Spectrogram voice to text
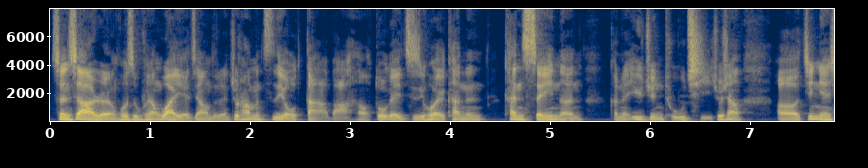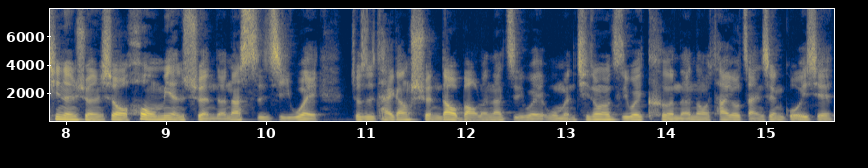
剩下的人或是像外野这样的人，就他们自由打吧，好，多给机会，看能看谁能。可能异军突起，就像呃，今年新人选秀后面选的那十几位，就是台钢选到宝的那几位，我们其中有几位可能哦，他有展现过一些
